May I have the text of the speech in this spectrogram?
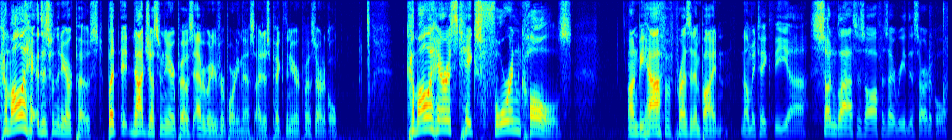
Kamala Harris, this is from the New York Post, but it, not just from the New York Post. Everybody's reporting this. I just picked the New York Post article. Kamala Harris takes foreign calls on behalf of President Biden. Now, let me take the uh, sunglasses off as I read this article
